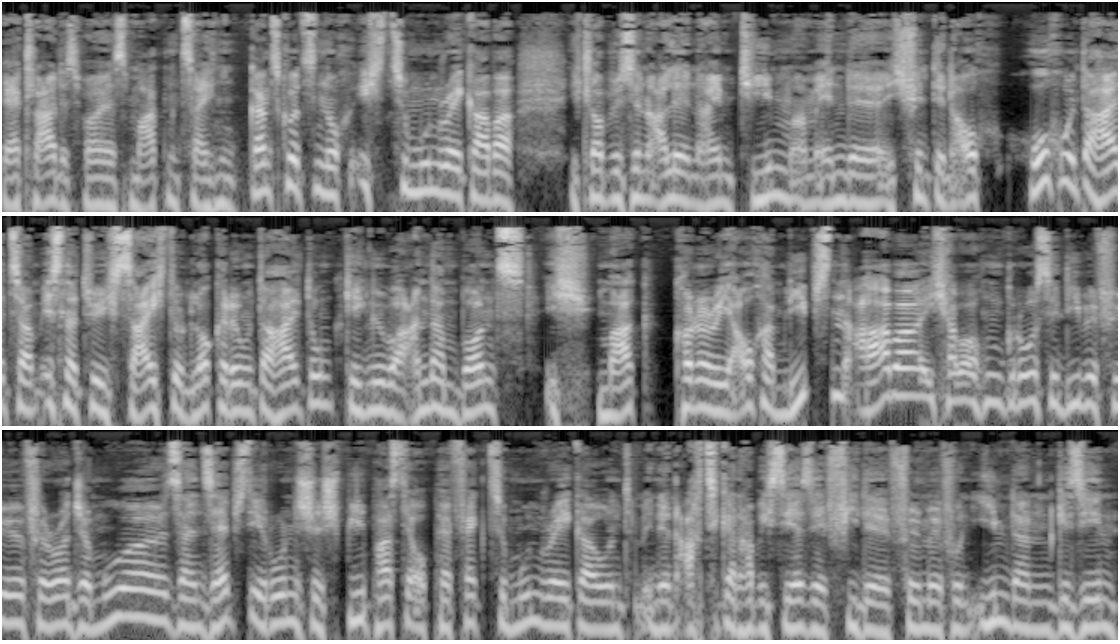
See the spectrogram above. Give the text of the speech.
Ja klar, das war das Markenzeichen. Ganz kurz noch ich zu Moonraker, aber ich glaube, wir sind alle in einem Team am Ende. Ich finde den auch hochunterhaltsam, ist natürlich seichte und lockere Unterhaltung gegenüber anderen Bonds. Ich mag Connery auch am liebsten, aber ich habe auch eine große Liebe für, für Roger Moore. Sein selbstironisches Spiel passt ja auch perfekt zu Moonraker und in den 80ern habe ich sehr, sehr viele Filme von ihm dann gesehen,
